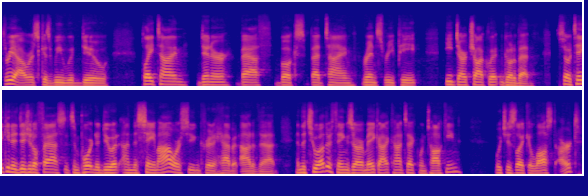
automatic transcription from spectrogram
three hours because we would do playtime, dinner, bath, books, bedtime, rinse, repeat, eat dark chocolate, and go to bed. So, taking a digital fast, it's important to do it on the same hour so you can create a habit out of that. And the two other things are make eye contact when talking, which is like a lost art.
